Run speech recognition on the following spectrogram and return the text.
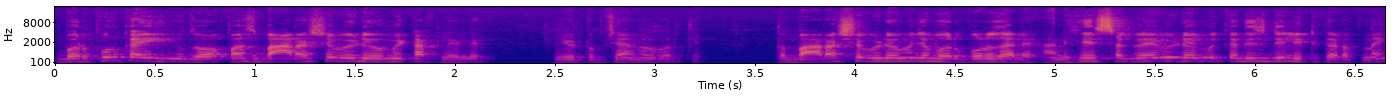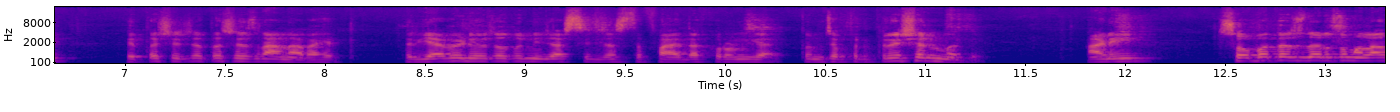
भरपूर काही जवळपास बाराशे व्हिडिओ मी टाकलेले आहेत यूट्यूब चॅनलवरती तर बाराशे व्हिडिओ म्हणजे भरपूर झाले. आणि हे सगळे व्हिडिओ मी कधीच डिलीट करत नाही. हे तसेच्या तसेच राहणार आहेत. तर या व्हिडिओचा तुम्ही जास्तीत जास्त फायदा करून घ्या तुमच्या प्रिपरेशनमध्ये आणि सोबतच जर तुम्हाला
